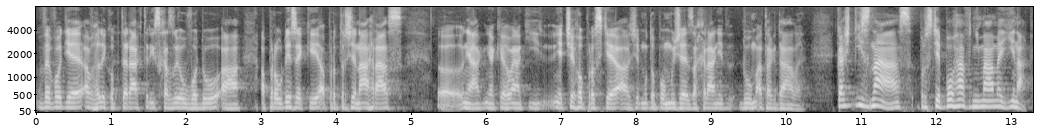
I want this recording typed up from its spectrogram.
ve vodě a v helikopterách, který schazují vodu a, a proudy řeky a protržená hráz uh, nějak, nějakého, nějaký, něčeho prostě a že mu to pomůže zachránit dům a tak dále. Každý z nás prostě Boha vnímáme jinak.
